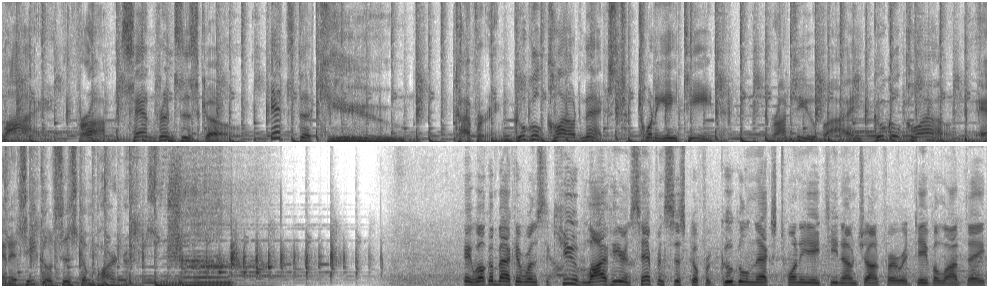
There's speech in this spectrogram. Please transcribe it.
Live from San Francisco, it's theCUBE. Covering Google Cloud Next 2018. Brought to you by Google Cloud and its ecosystem partners. Okay, welcome back everyone. It's theCUBE, live here in San Francisco for Google Next 2018. I'm John Furrier with Dave Vellante.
